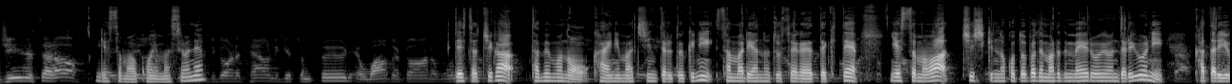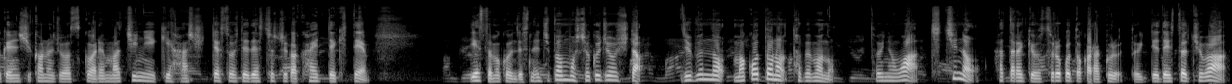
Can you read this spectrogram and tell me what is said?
イエス様はこう言いますよね。弟子たちが食べ物を買いに待ちに行っている時にサマリアの女性がやってきて、イエス様は知識の言葉でまるでメールを読んでいるように語り予言し、彼女は救われ、町に行き走って、そして弟子たちが帰ってきて、イエス様はこう言うんですね。自分も食事をした。自分の誠の食べ物というのは父の働きをすることから来ると言って弟子たちは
